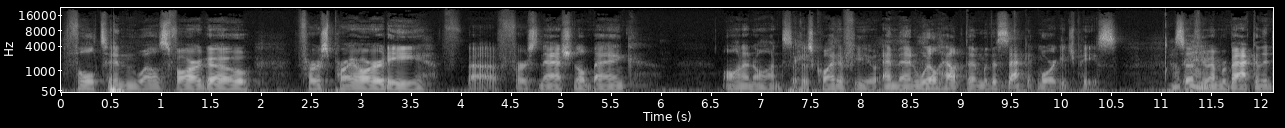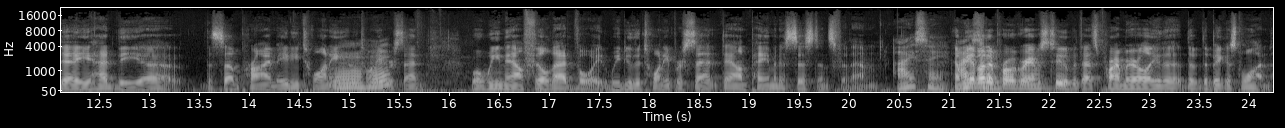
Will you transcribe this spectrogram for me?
Fulton, Wells Fargo, First Priority, uh, First National Bank, on and on. So there's quite a few. And then we'll help them with the second mortgage piece. So if you remember back in the day, you had the uh, the subprime 80-20, Mm-hmm. the 20 percent. Well, we now fill that void. We do the 20% down payment assistance for them. I see. And we have other programs too, but that's primarily the, the, the biggest one.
